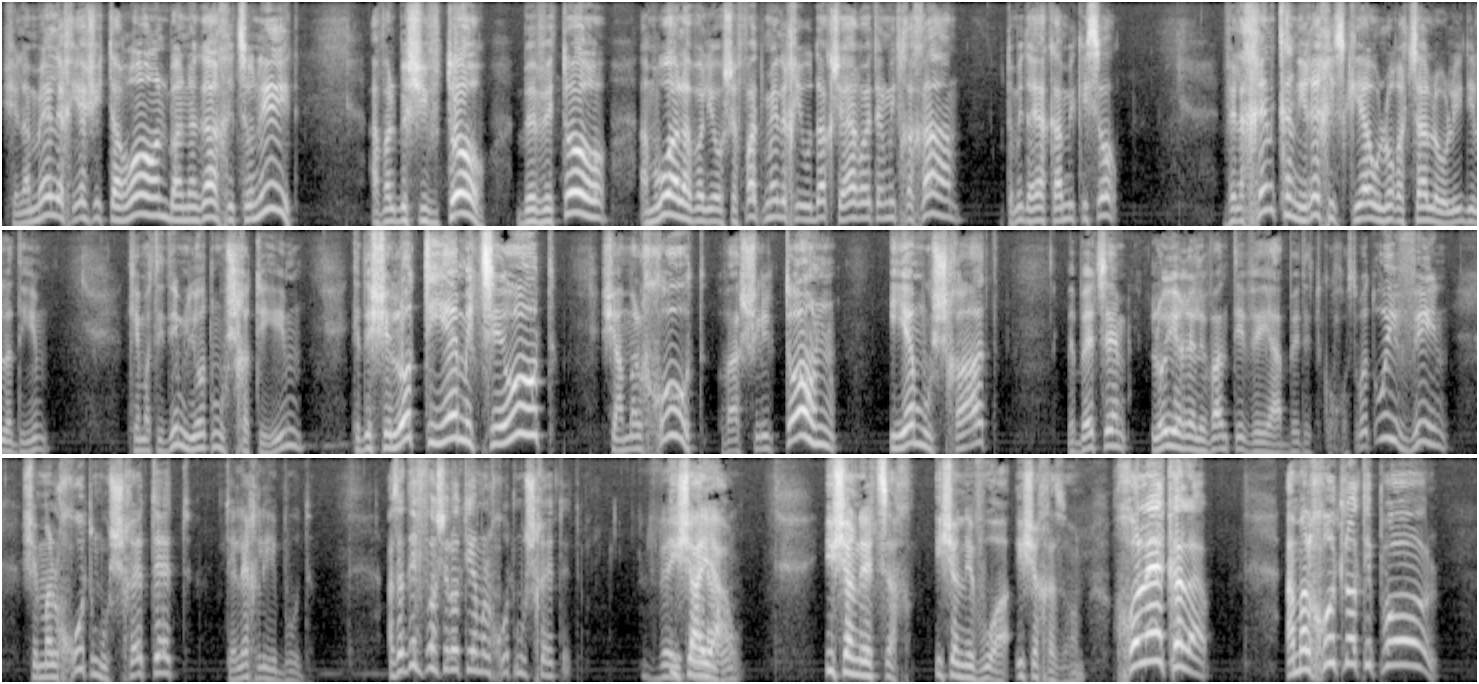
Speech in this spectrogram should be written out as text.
שלמלך יש יתרון בהנהגה החיצונית, אבל בשבתו, בביתו, אמרו עליו על יהושפט מלך יהודה כשהיה רואה תלמיד חכם, הוא תמיד היה קם מכיסו. ולכן כנראה חזקיהו לא רצה להוליד ילדים, כי הם עתידים להיות מושחתים, כדי שלא תהיה מציאות שהמלכות והשלטון יהיה מושחת, ובעצם לא יהיה רלוונטי ויאבד את כוחו. זאת אומרת, הוא הבין שמלכות מושחתת תלך לאיבוד. אז עדיף כבר שלא תהיה מלכות מושחתת. ישעיהו, איש הנצח, איש הנבואה, איש החזון, חולק עליו. המלכות לא תיפול.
